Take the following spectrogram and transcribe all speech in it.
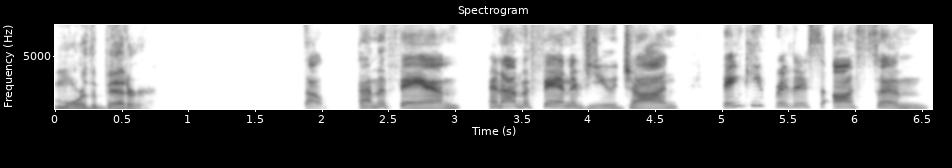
more the better. So I'm a fan and I'm a fan of you, John. Thank you for this awesome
